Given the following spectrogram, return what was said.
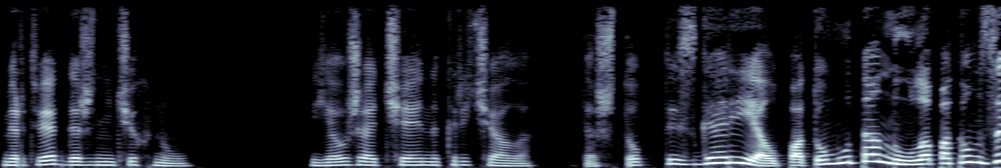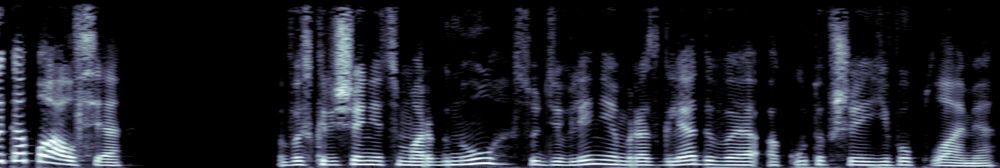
Мертвяк даже не чихнул. Я уже отчаянно кричала. «Да чтоб ты сгорел, потом утонул, а потом закопался!» Воскрешенец моргнул, с удивлением разглядывая окутавшее его пламя.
